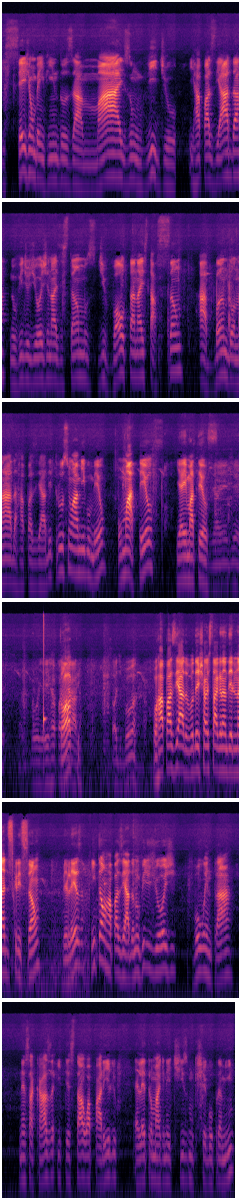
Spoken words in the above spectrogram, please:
e sejam bem-vindos a mais um vídeo. E rapaziada, no vídeo de hoje nós estamos de volta na estação abandonada, rapaziada. E trouxe um amigo meu, o Matheus. E aí, Matheus? E aí, Diego? Boa. E aí, rapaziada? Top? Só de boa? Ô rapaziada, eu vou deixar o Instagram dele na descrição, beleza? Então, rapaziada, no vídeo de hoje vou entrar nessa casa e testar o aparelho eletromagnetismo que chegou pra mim.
